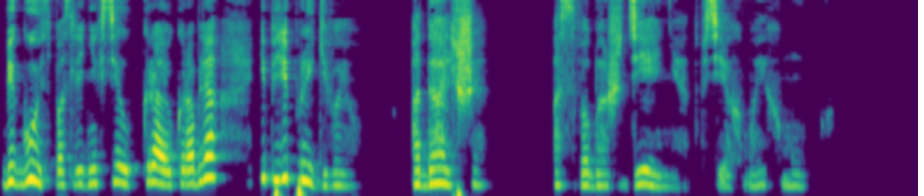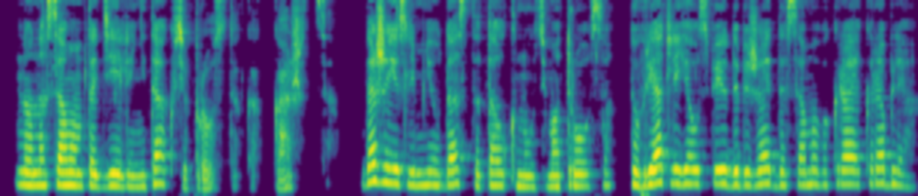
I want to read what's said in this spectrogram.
бегу из последних сил к краю корабля и перепрыгиваю. А дальше освобождение от всех моих мук. Но на самом-то деле не так все просто, как кажется. Даже если мне удастся толкнуть матроса, то вряд ли я успею добежать до самого края корабля.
